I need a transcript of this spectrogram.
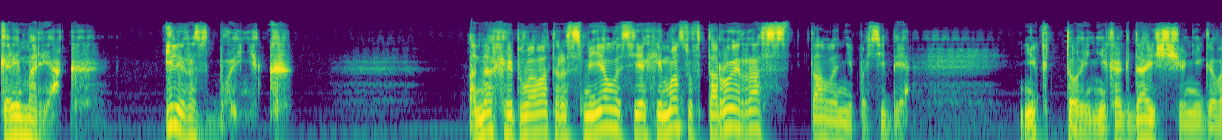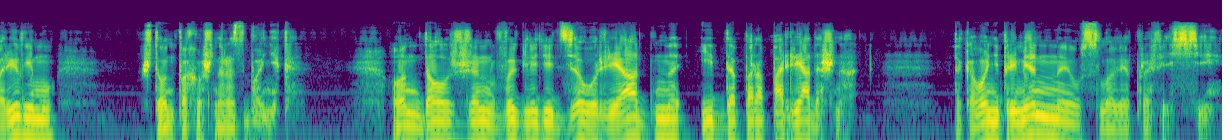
скорее моряк или разбойник. Она хрипловато рассмеялась, и Ахимасу второй раз стало не по себе. Никто и никогда еще не говорил ему, что он похож на разбойника. Он должен выглядеть заурядно и добропорядочно. Таково непременное условие профессии.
